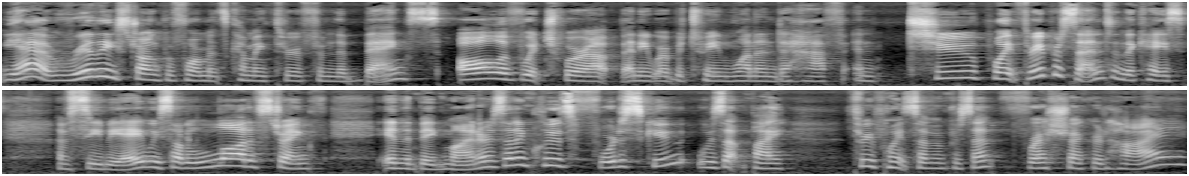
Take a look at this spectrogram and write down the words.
yeah, really strong performance coming through from the banks, all of which were up anywhere between one and a half and 2.3% in the case of CBA. We saw a lot of strength in the big miners. That includes Fortescue, was up by 3.7%, fresh record high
